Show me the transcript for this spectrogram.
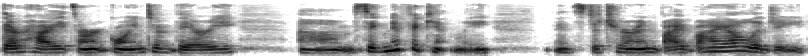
their heights aren't going to vary um, significantly. It's determined by biology.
